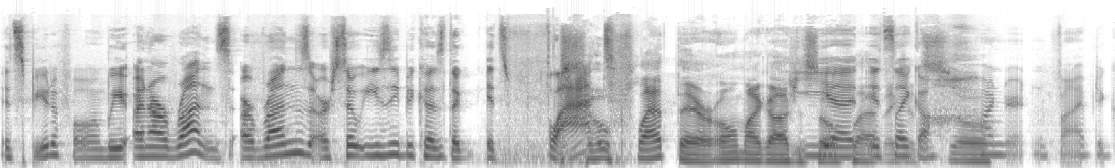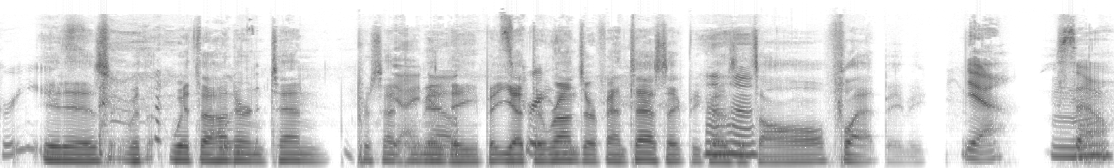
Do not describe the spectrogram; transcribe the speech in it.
it's beautiful. And we and our runs, our runs are so easy because the it's flat. So flat there. Oh my gosh, it's so yet flat. it's like it a so- hundred and five degrees. It is with with 110 percent Yeah, I know. humidity, but yet the runs are fantastic because Uh-huh. it's all flat, baby. Yeah. Mhm. So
